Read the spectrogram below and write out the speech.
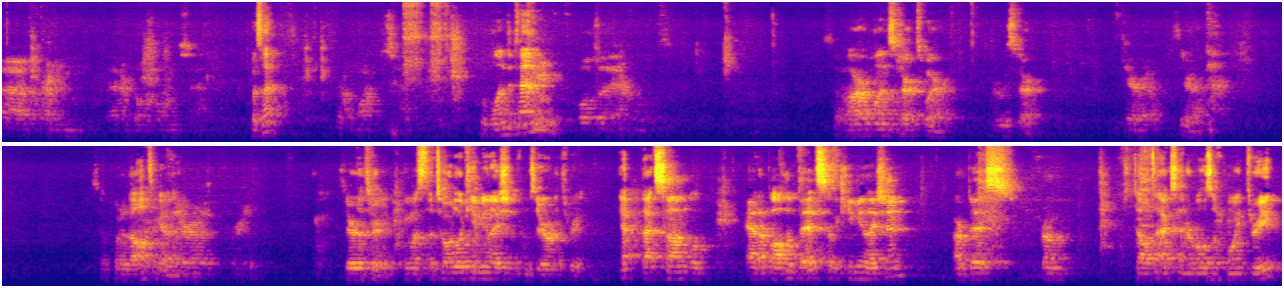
Uh, from the interval one to ten, What's that? from one to ten. From 1 to 10? All the intervals. So R1 starts where? Where do we start? Zero. 0. So put it all together. Zero to three. 0 to 3. He wants the total accumulation from 0 to 3. Yep, that sum will add up all the bits of accumulation, our bits from delta x intervals of 0.3,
